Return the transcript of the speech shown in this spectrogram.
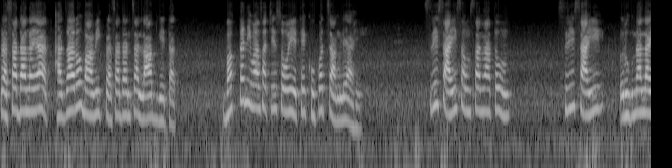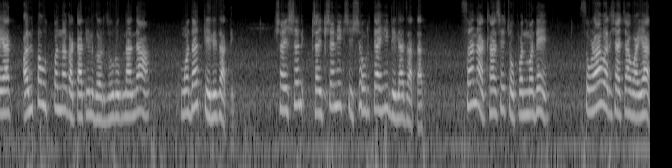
प्रसादालयात हजारो भाविक प्रसादांचा लाभ घेतात. भक्त निवासाची सोय येथे खूपच चांगली आहे. श्री साई संस्थानातून श्री साई रुग्णालयात अल्प उत्पन्न गटातील गरजू रुग्णांना मदत केली जाते. शैक्षणिक शैक्षणिक शिष्यवृत्त्याही दिल्या जातात. सन अठराशे चोपन्नमध्ये सोळा वर्षाच्या वयात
